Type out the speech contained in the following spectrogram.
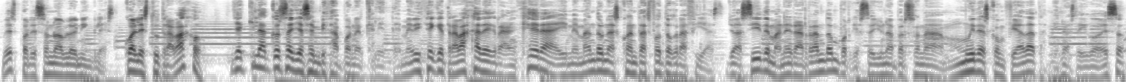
¿ves? Por eso no hablo en inglés. ¿Cuál es tu trabajo? Y aquí la cosa ya se empieza a poner caliente. Me dice que trabaja de granjera y me manda unas cuantas fotografías. Yo así, de manera random, porque soy una persona muy desconfiada, también os digo eso,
